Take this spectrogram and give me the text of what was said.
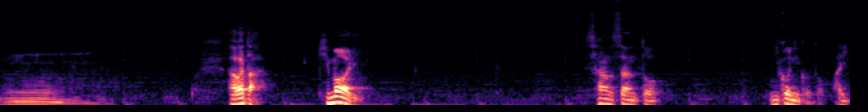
うん。あ分かった。ひまわり。さんさんとニコニコと。はい。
